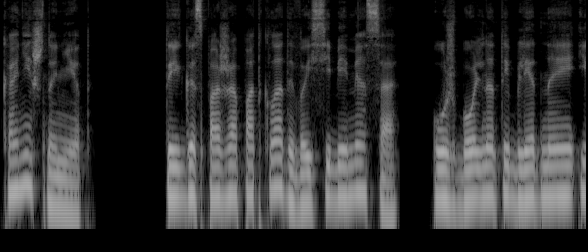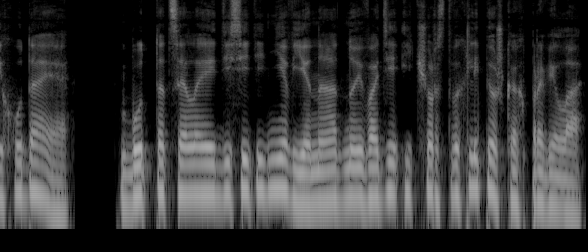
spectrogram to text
Конечно нет. Ты, госпожа, подкладывай себе мясо. Уж больно ты бледная и худая, будто целое десятидневье на одной воде и черствых лепешках провела.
